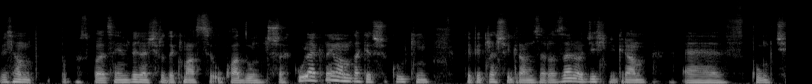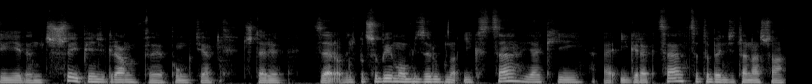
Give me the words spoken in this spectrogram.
Więc mam po prostu polecenie wyznać środek masy układu trzech kulek. No i mam takie trzy kulki, te 15 gram 0,0, 10 gram e, w punkcie 1,3 i 5 gram w punkcie 4,0. Więc potrzebujemy obliczyć zarówno xc, jak i e, yc. C to będzie ta nasza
